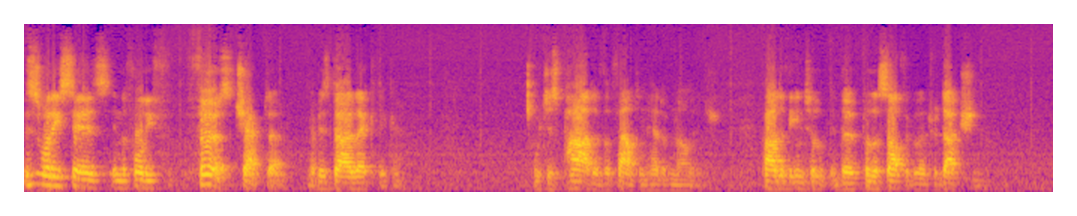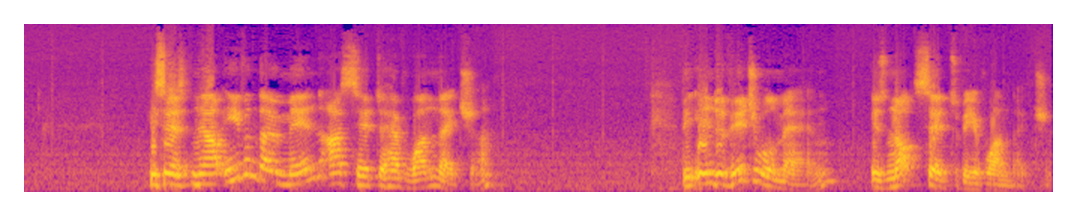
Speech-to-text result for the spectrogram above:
This is what he says in the 41st chapter of his Dialectica, which is part of the fountainhead of knowledge, part of the, the philosophical introduction. He says, Now, even though men are said to have one nature, the individual man is not said to be of one nature.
